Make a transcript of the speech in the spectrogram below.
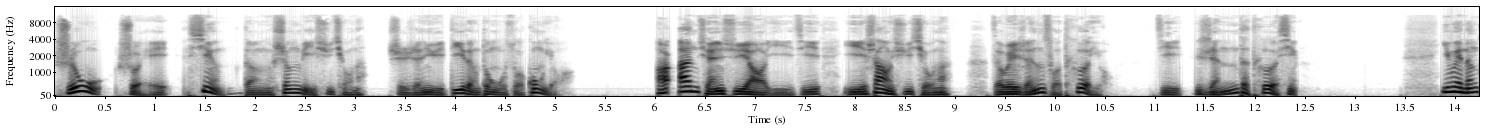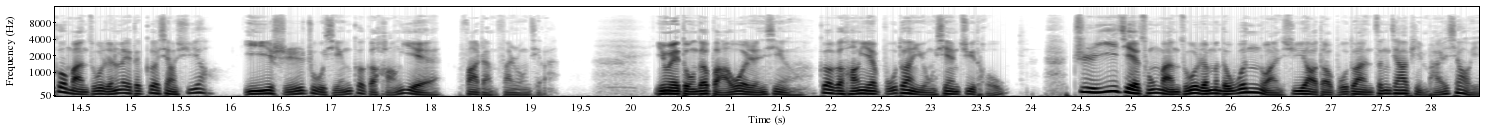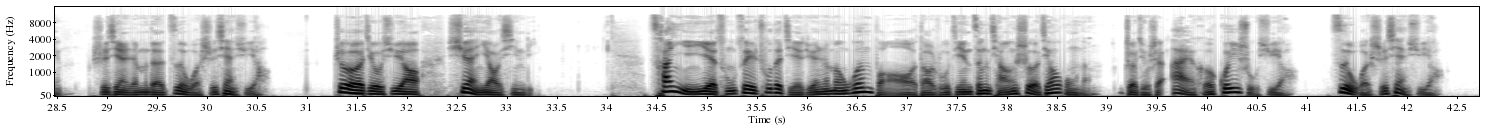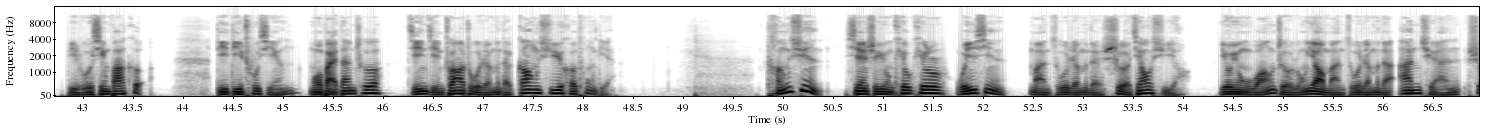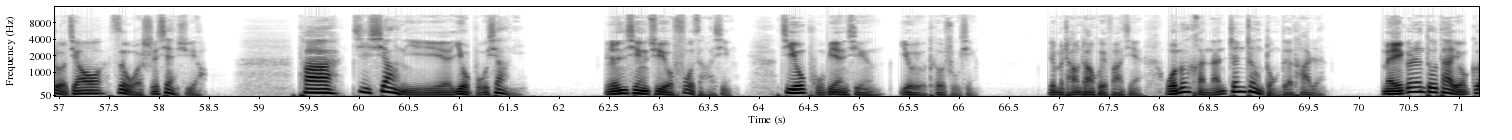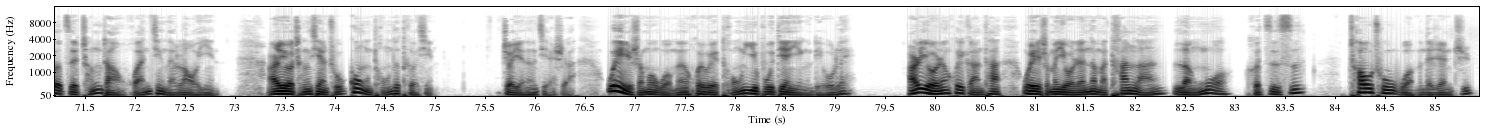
食物、水、性等生理需求呢，是人与低等动物所共有；而安全需要以及以上需求呢，则为人所特有，即人的特性。因为能够满足人类的各项需要，衣食住行各个行业发展繁荣起来。因为懂得把握人性，各个行业不断涌现巨头，制衣界从满足人们的温暖需要到不断增加品牌效应。实现人们的自我实现需要，这就需要炫耀心理。餐饮业从最初的解决人们温饱，到如今增强社交功能，这就是爱和归属需要、自我实现需要。比如星巴克、滴滴出行、摩拜单车，紧紧抓住人们的刚需和痛点。腾讯先是用 QQ、微信满足人们的社交需要，又用王者荣耀满足人们的安全、社交、自我实现需要。它既像你又不像你，人性具有复杂性，既有普遍性又有特殊性。人们常常会发现，我们很难真正懂得他人。每个人都带有各自成长环境的烙印，而又呈现出共同的特性。这也能解释啊，为什么我们会为同一部电影流泪，而有人会感叹为什么有人那么贪婪、冷漠和自私，超出我们的认知。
